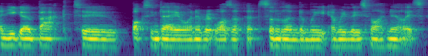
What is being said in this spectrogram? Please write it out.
and you go back to Boxing Day or whenever it was up at Sunderland and we and we lose five 0 it's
